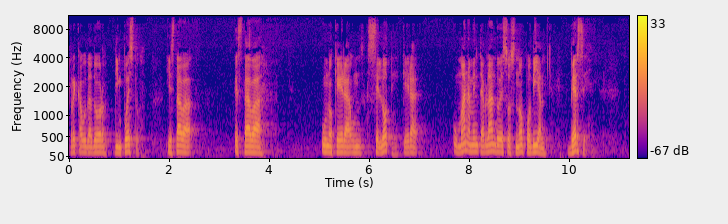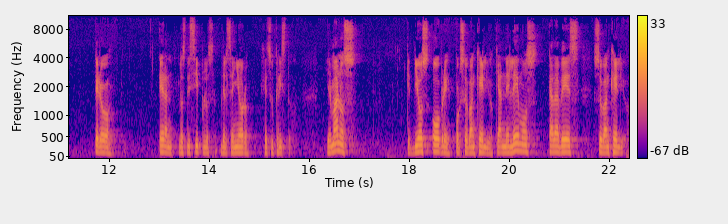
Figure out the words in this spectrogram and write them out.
recaudador de impuestos, y estaba, estaba uno que era un celote, que era humanamente hablando, esos no podían verse, pero eran los discípulos del Señor Jesucristo. Y hermanos, que Dios obre por su evangelio, que anhelemos cada vez su evangelio,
